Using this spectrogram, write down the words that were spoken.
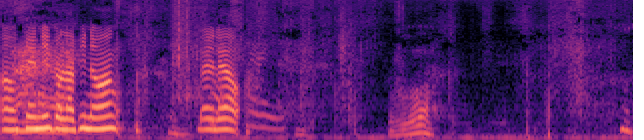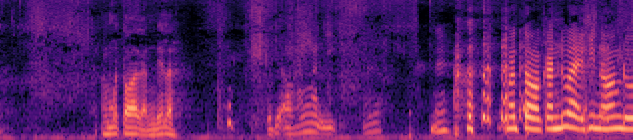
เอาแค่นี้ก่อนละพี่น้อง ได้แล้วโอ้เอามาต่อกันได้ล่ะ เดี๋ยวจะเอาข้างนั้นอีกเดี๋ยวนี่มาต่อกันด้วยพี่น้องดู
